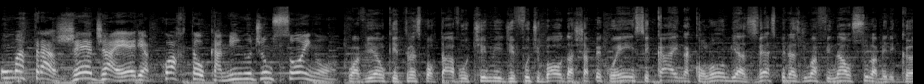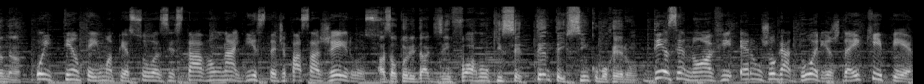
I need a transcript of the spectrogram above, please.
Uma tragédia aérea corta o caminho de um sonho. O avião que transportava o time de futebol da Chapecoense cai na Colômbia às vésperas de uma final sul-americana. 81 pessoas estavam na lista de passageiros. As autoridades informam que 75 morreram. 19 eram jogadores da equipe.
